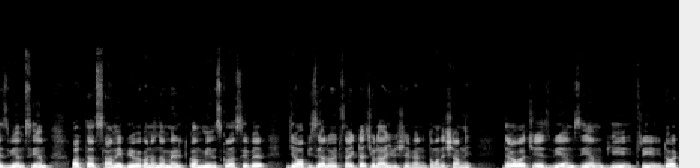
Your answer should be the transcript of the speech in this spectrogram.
S B M C M অর্থাৎ স্বামী বিবেকানন্দ মেরিট কম মিন স্কলারশিপের যে অফিসিয়াল ওয়েবসাইটটা চলে আসবে সেখানে তোমাদের সামনে। দেখা পাচ্ছে S B M C M V three dot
